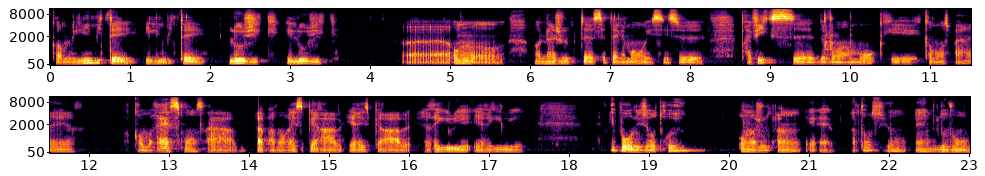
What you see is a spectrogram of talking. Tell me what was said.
comme limité, illimité, logique, illogique. Euh, on, on, ajoute cet élément ici, ce préfixe, devant un mot qui commence par R, comme responsable, ah pardon, respirable, irrespirable, régulier, irrégulier. Et pour les autres, on ajoute un et M. Attention, M devant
